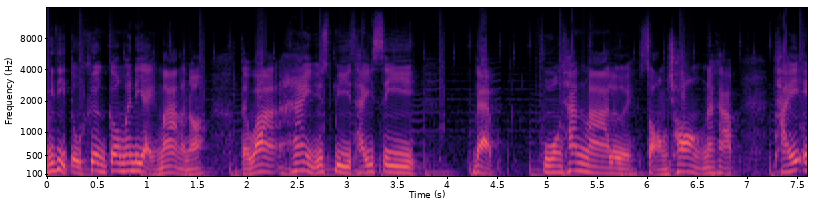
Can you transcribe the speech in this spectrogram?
มิติตัวเครื่องก็ไม่ได้ใหญ่มากเนาะแต่ว่าให้ USB Type C แบบฟังก์ชันมาเลย 2 ช่องนะครับ Type A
